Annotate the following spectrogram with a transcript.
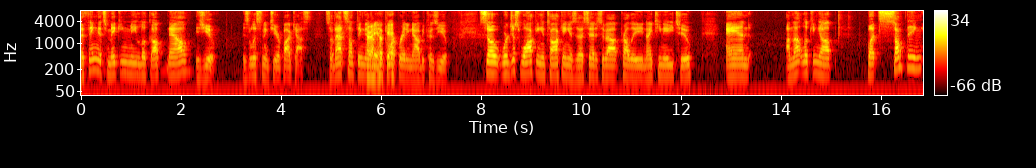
the thing that's making me look up now is you. Is listening to your podcast. So that's something that right, I'm okay. incorporating now because of you. So we're just walking and talking. As I said, it's about probably 1982, and I'm not looking up, but something,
